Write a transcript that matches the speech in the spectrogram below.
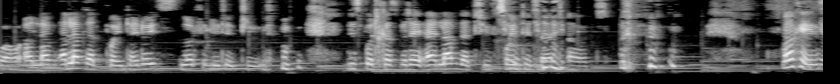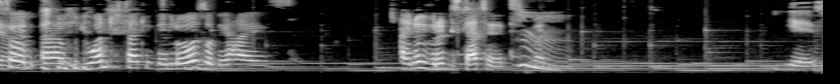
Wow, I love I love that point. I know it's not related to this podcast, but I, I love that you've pointed that out. okay, yeah. so um, you want to start with the lows or the highs? I know you've already started. Hmm. Yes,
